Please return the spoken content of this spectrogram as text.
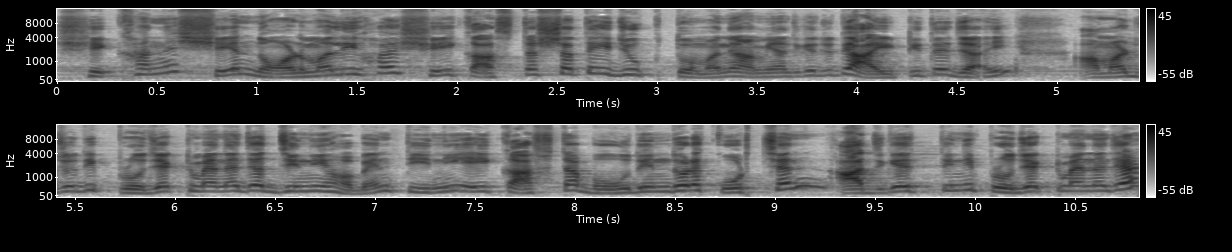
সেখানে সে নর্মালি হয় সেই কাজটার সাথেই যুক্ত। মানে আমি আজকে যদি আইটিতে যাই, আমার যদি প্রজেক্ট ম্যানেজার যিনি হবেন, তিনি এই কাজটা বহুদিন ধরে করছেন, আজকে তিনি প্রজেক্ট ম্যানেজার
